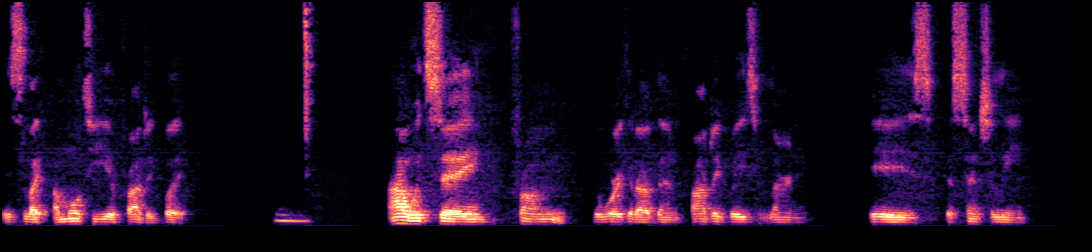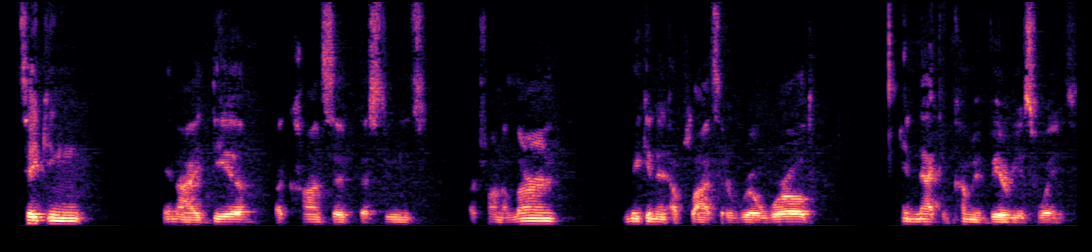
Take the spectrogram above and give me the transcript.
it's like a multi year project, but. I would say from the work that I've done, project based learning, is essentially taking an idea, a concept that students are trying to learn, making it apply to the real world, and that can come in various ways.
